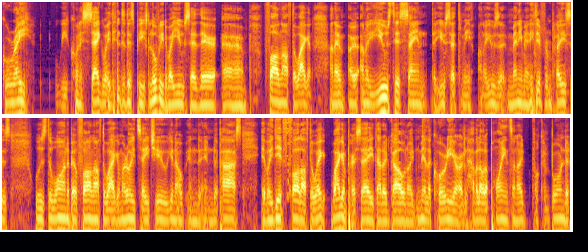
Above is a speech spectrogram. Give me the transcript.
great we kind of segued into this piece. Lovely the way you said there, um, falling off the wagon, and I, I and I used this saying that you said to me, and I use it many many different places. Was the one about falling off the wagon where I'd say to you, you know, in the, in the past, if I did fall off the wag- wagon per se, that I'd go and I'd mill a curry or I'd have a lot of points and I'd fucking burn the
